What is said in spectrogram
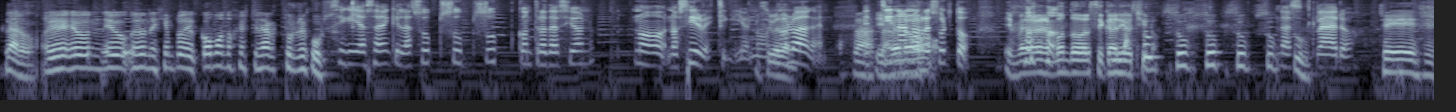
Claro, es un, es un ejemplo de cómo no gestionar tus recursos. Así que ya saben que la sub, sub, subcontratación no, no sirve, chiquillos. No, Sí, no lo hagan. O sea, En Y China no menos- resultó. Y menos en el mundo del sicario la chino. sub, sub, sub, sub, sub, Las- sub. claro. Sí, sí.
